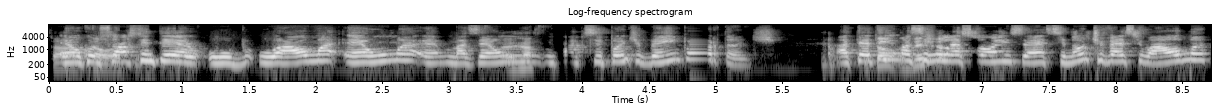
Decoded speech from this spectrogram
Tá, é o tá consórcio tá inteiro. O, o Alma é uma, é, mas é um, já... um participante bem importante. Até então, tem umas simulações, é, se não tivesse o Alma,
